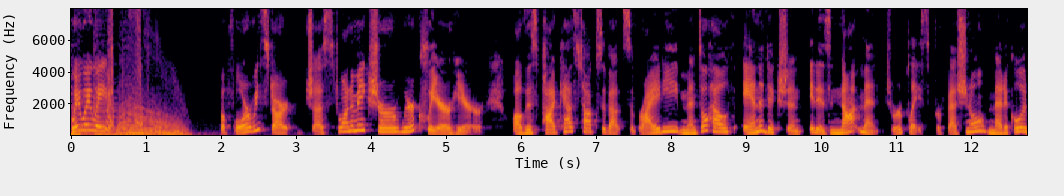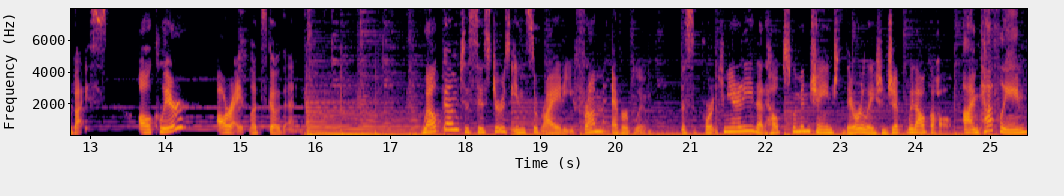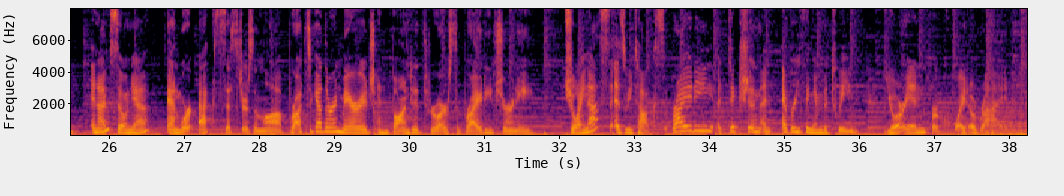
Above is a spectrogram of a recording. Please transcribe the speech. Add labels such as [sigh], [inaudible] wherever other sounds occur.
Wait, wait, wait. Before we start, just want to make sure we're clear here. While this podcast talks about sobriety, mental health, and addiction, it is not meant to replace professional medical advice. All clear? All right, let's go then. Welcome to Sisters in Sobriety from EverBlume, the support community that helps women change their relationship with alcohol. I'm Kathleen. And I'm Sonia. And we're ex sisters in law, brought together in marriage and bonded through our sobriety journey. Join us as we talk sobriety, addiction, and everything in between. You're in for quite a ride.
